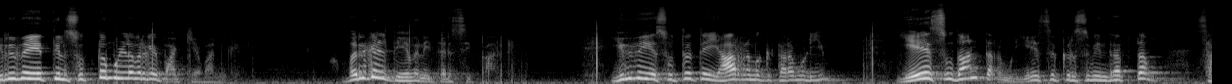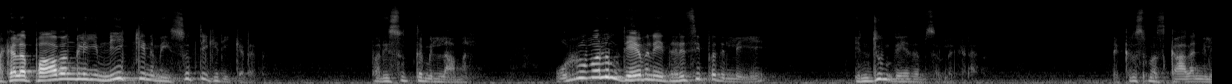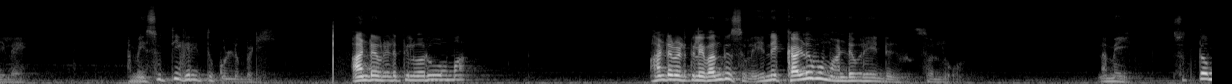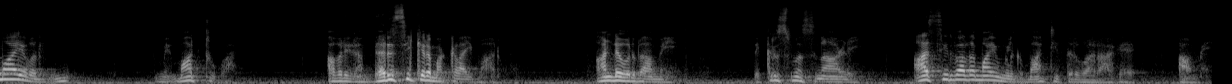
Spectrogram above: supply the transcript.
இருதயத்தில் சுத்தமுள்ளவர்கள் பாக்கியவான்கள். அவர்கள் தேவனை தரிசிப்பார்கள். இருதய சுத்தத்தை யார் நமக்கு தர முடியும்? இயேசுதான் தர முடியும். இயேசு கிறிஸ்துவின் ரத்தம் சகல பாவங்களையும் நீக்கி நம்மை சுத்திகரிக்கிறது. பரிசுத்தம் இல்லாமல் ஒருவனும் தேவனை தரிசிப்பதில்லையே என்றும் வேதம் சொல்லுகிறது. இந்த கிறிஸ்மஸ் காலங்களிலே நம்மை சுத்திகரித்துக் கொள்ளும்படி ஆண்டவரிடத்தில் வருவோமா? ஆண்டவரிடத்தில் வந்து சொல்லு என்னை கழுவும் ஆண்டவரே என்று சொல்லுவோம். நம்மை சுத்தமாய் அவர் நம்மை மாற்றுவார். அவரை நாம் தரிசிக்கிற மக்களாய் மாறுவோம். ஆண்டவர் தாமே இந்த கிறிஸ்மஸ் நாளை ஆசீர்வாதமாய் உங்களுக்கு மாற்றி தருவாராக. ஆமே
